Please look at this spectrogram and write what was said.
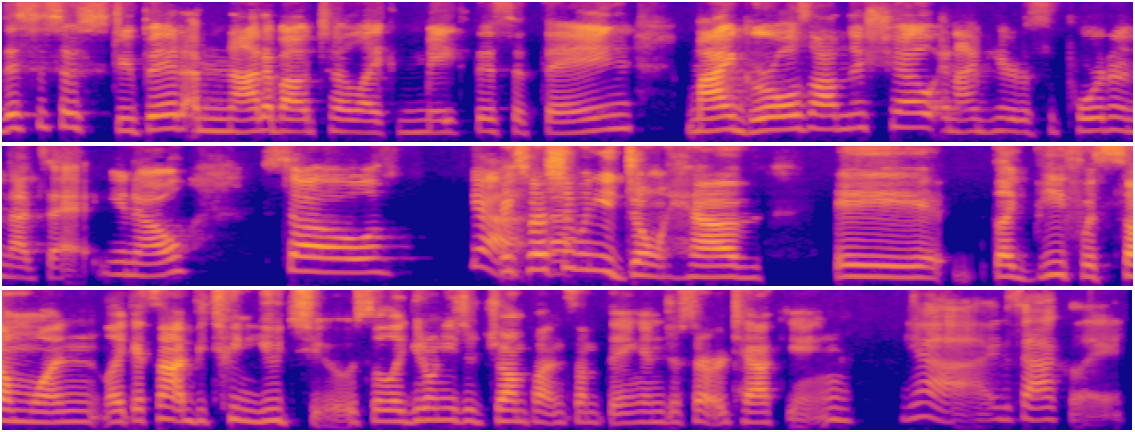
this is so stupid. I'm not about to like make this a thing. My girl's on the show, and I'm here to support her, and that's it. You know. So yeah, especially uh, when you don't have a like beef with someone like it's not between you two so like you don't need to jump on something and just start attacking yeah, exactly.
